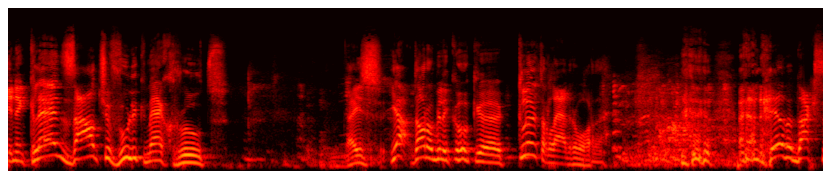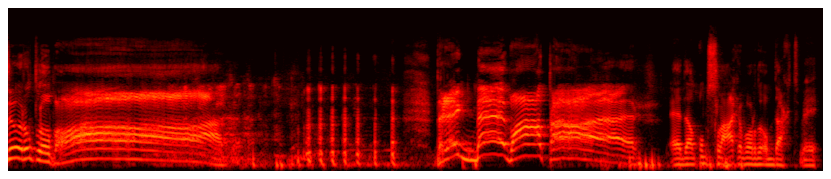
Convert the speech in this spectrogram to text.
In een klein zaaltje voel ik mij groot. Dat is, ja, daarom wil ik ook eh, kleuterleider worden. en dan de hele dag zo rondlopen. Ah! Breng mij water! En dan ontslagen worden op dag twee.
